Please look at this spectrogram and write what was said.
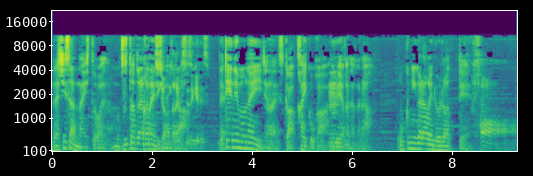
だから資産ない人はもうずっと働かないといけないから。働き続けですもんで、ね。定年もないじゃないですか。解雇が緩やかだから。お国柄がいろいろあって。は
